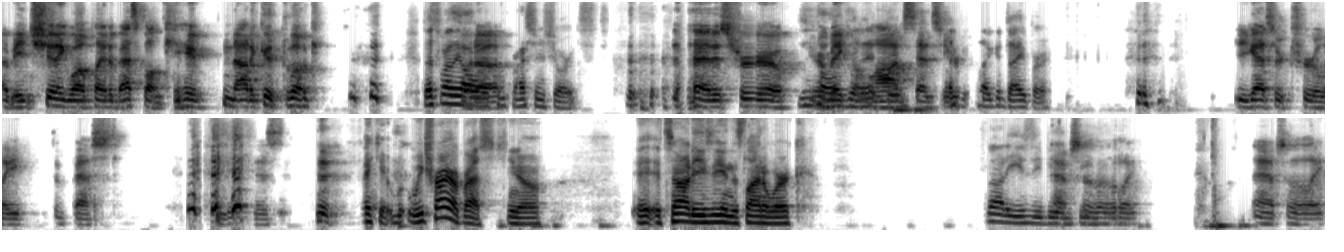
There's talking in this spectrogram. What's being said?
I mean, shitting while playing a basketball game, not a good look. That's why they all wear uh, compression shorts, That is true. You're holds making a lot dude. of sense here. like, like a diaper. You guys are truly the best. In this. Thank you. We try our best. You know, it's not easy in this line of work. It's not easy being Absolutely. Absolutely.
